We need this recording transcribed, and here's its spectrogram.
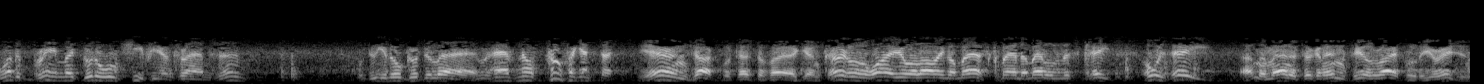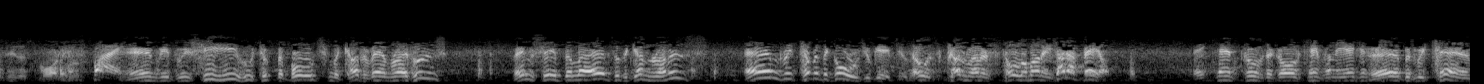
want to blame that good old chief for your crimes, huh? Well, do you no good to lie? You have no proof against us. Pierre and Jacques will testify against. Colonel, why are you allowing a masked man to meddle in this case? Who is he? I'm the man who took an Enfield rifle to your agency this morning. Fine. And it was he who took the bolts from the contraband rifles, then saved the lives of the gun runners, and recovered the gold you gave to them. Those gun runners stole the money. Shut up, Vale. They can't prove the gold came from the agency. Yeah, but we can.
